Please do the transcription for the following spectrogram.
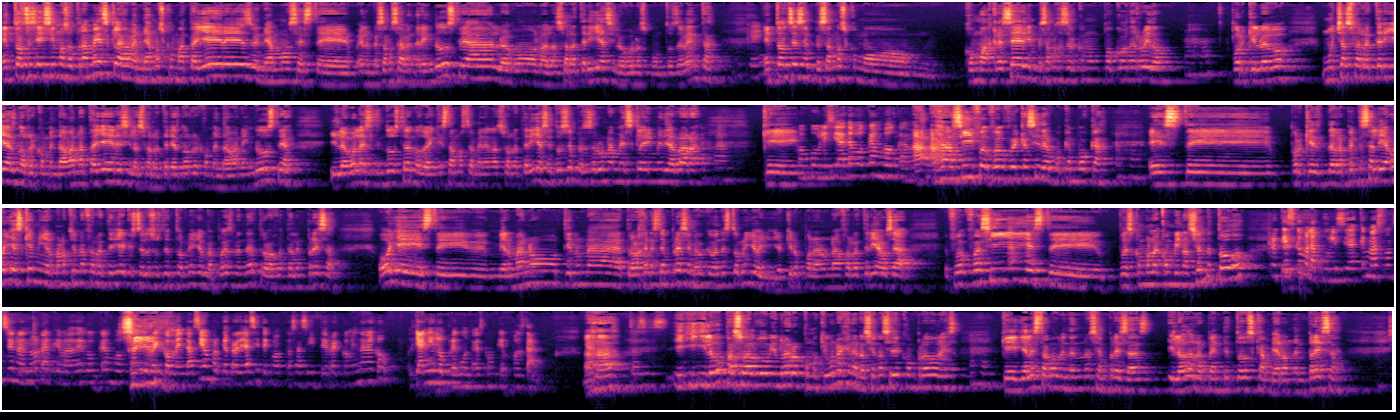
Entonces hicimos otra mezcla, vendíamos como a talleres, vendíamos, este, empezamos a vender a industria, luego lo de las ferreterías y luego los puntos de venta. Ok. Entonces empezamos como, como a crecer y empezamos a hacer como un poco de ruido Ajá. porque luego muchas ferreterías nos recomendaban a talleres y las ferreterías nos recomendaban a industria y luego las industrias nos ven que estamos también en las ferreterías entonces empezó a ser una mezcla y media rara Ajá. Que Con publicidad de boca en boca. más Ah, ajá sí fue, fue, fue casi de boca en boca Ajá. este porque de repente salía oye es que mi hermano tiene una ferretería que usted le surte un tornillo me puedes vender trabajo en tal empresa Oye, este, mi hermano tiene una, trabaja en esta empresa y me dijo que vende este tornillo y yo quiero poner una ferretería. O sea, fue, fue así, Ajá. este, pues como la combinación de todo. Creo que es como la publicidad que más funciona, ¿no? La que va de boca en boca Sí. y recomendación, porque en realidad si te, o sea, si te recomiendan algo, ya ni lo preguntas, es como que pues da. Ajá. Entonces, Y, y, y luego pasó algo bien raro, como que una generación así de compradores ajá. que ya le estábamos vendiendo unas empresas y luego de repente todos cambiaron de empresa.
